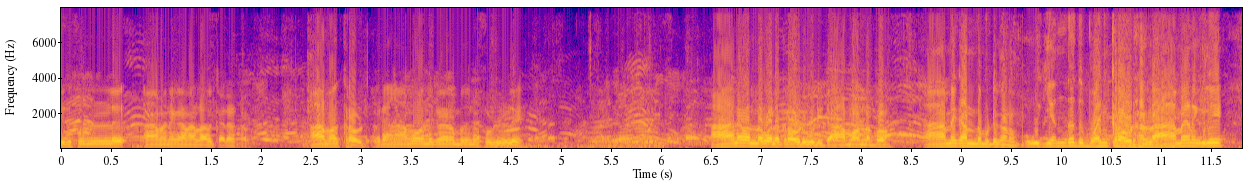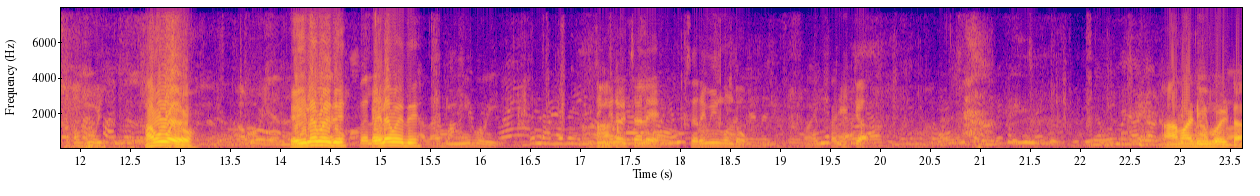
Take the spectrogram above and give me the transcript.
ഇത് ഫുള്ള് ആമനെ കാണാനുള്ള ആൾക്കാരാട്ടോ. ആമ ക്രൗഡ് ഒരു ആമ വന്ന് കാണുമ്പോൾ ഫുള്ള്. ആന വന്ന പോലെ ക്രൗഡ് കൂടിയിട്ട് ആമ വന്നപ്പോ ആമയ്ക്ക് അന്തം വിട്ട് കാണും. ഓ എന്തത് വൻ ക്രൗഡാണല്ലോ ആമയാണെങ്കിൽ ആമ പോയോ? പോയത്? പോയത്? പോയി. ഇങ്ങനെ വെച്ചാലേ ചെറിയ മീൻ കൊണ്ടുപോകും ആമ ഡീ പോയിട്ടാ?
